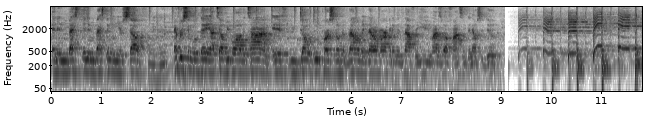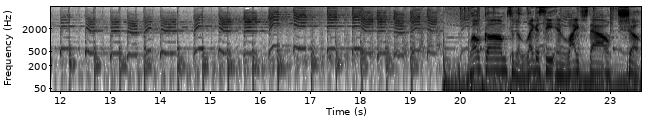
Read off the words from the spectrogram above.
and invest in investing in yourself mm-hmm. every single day. I tell people all the time if you don't do personal development, network marketing is not for you. You might as well find something else to do. Welcome to the Legacy and Lifestyle Show,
